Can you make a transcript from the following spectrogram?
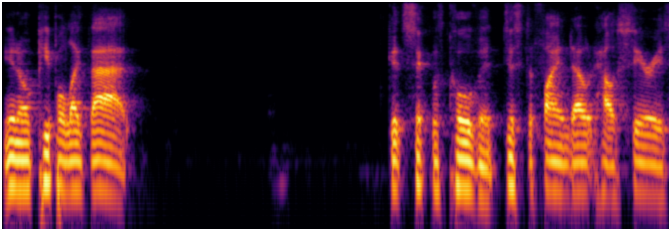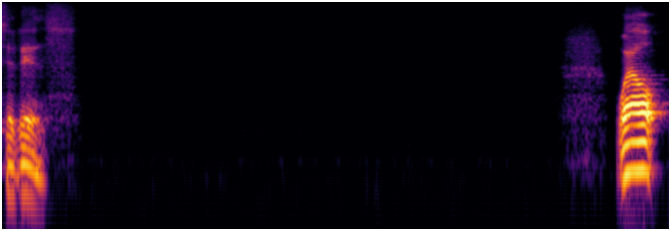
you know people like that get sick with covid just to find out how serious it is well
